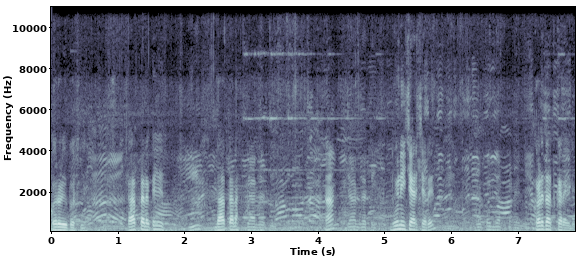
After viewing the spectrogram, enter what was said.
परळी बसली दाताला कसे दाताला? हां? दोन्ही चार चार आहेत? कडदात करायले.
